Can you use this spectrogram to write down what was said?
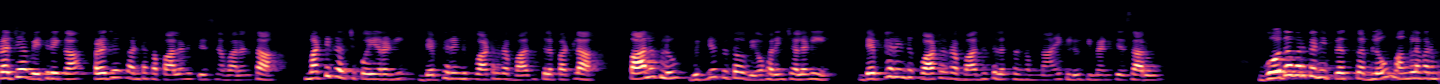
ప్రజా వ్యతిరేక ప్రజా కంటక పాలన చేసిన వారంతా మట్టి ఖర్చిపోయారని డెబ్బై రెండు క్వార్టర్ల బాధితుల పట్ల పాలకులు విజ్ఞతతో వ్యవహరించాలని డెబ్బై రెండు క్వార్టర్ల బాధితుల సంఘం నాయకులు డిమాండ్ చేశారు. గోదావరికని ప్రెస్ క్లబ్లో మంగళవారం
